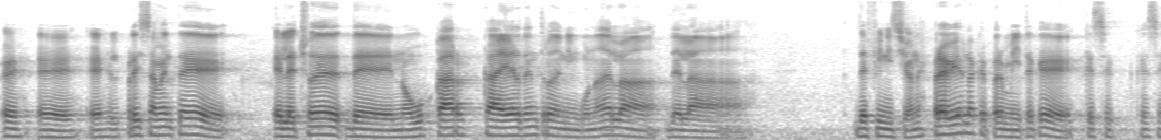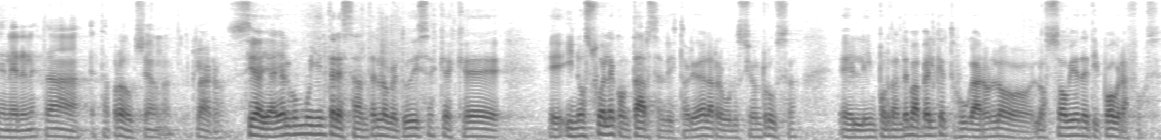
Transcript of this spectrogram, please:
eh, es el, precisamente el hecho de, de, no buscar caer dentro de ninguna de las de la definiciones previas la que permite que, que, se, que se generen esta, esta producción. Claro, sí, hay algo muy interesante en lo que tú dices, que es que, eh, y no suele contarse en la historia de la Revolución Rusa, el importante papel que jugaron los soviets de tipógrafos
